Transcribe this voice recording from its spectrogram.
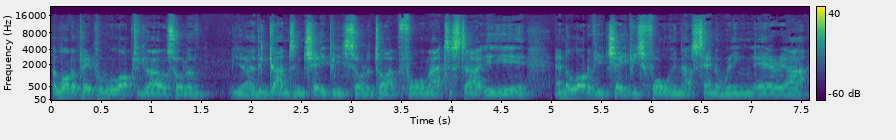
a lot of people will opt to go sort of you know the guns and cheapies sort of type format to start your year, and a lot of your cheapies fall in that centre wing area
